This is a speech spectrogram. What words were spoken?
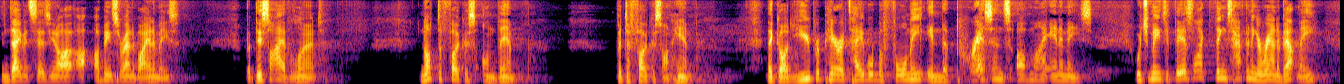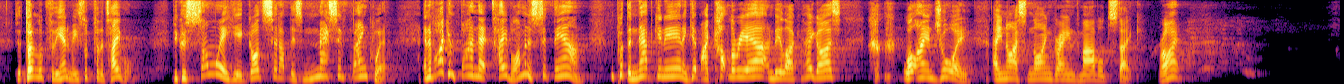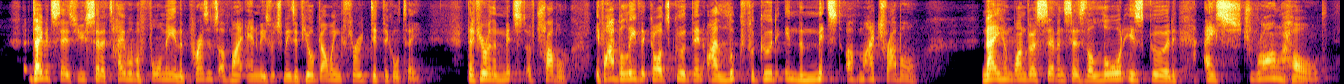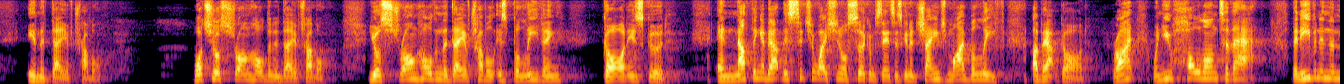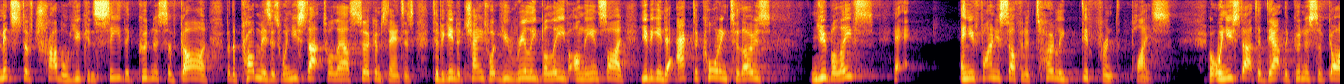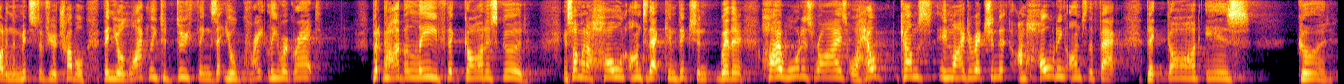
And David says, You know, I, have been surrounded by enemies, but this I have learnt not to focus on them, but to focus on Him. That God, you prepare a table before me in the presence of my enemies. Which means if there's like things happening around about me, don't look for the enemies, look for the table. Because somewhere here, God set up this massive banquet. And if I can find that table, I'm going to sit down and put the napkin in and get my cutlery out and be like, hey guys, well, I enjoy a nice nine grained marbled steak, right? David says, You set a table before me in the presence of my enemies, which means if you're going through difficulty, that if you're in the midst of trouble, if I believe that God's good, then I look for good in the midst of my trouble. Nahum 1 verse 7 says, The Lord is good, a stronghold in the day of trouble. What's your stronghold in a day of trouble? Your stronghold in the day of trouble is believing God is good. And nothing about this situation or circumstance is going to change my belief about God, right? When you hold on to that, then even in the midst of trouble, you can see the goodness of God. But the problem is, is when you start to allow circumstances to begin to change what you really believe on the inside, you begin to act according to those new beliefs, and you find yourself in a totally different place. But when you start to doubt the goodness of God in the midst of your trouble, then you're likely to do things that you'll greatly regret. But, but I believe that God is good. And so I'm going to hold on to that conviction, whether high waters rise or help comes in my direction, I'm holding on to the fact that God is good.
